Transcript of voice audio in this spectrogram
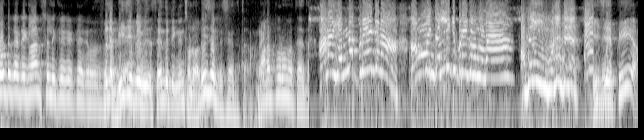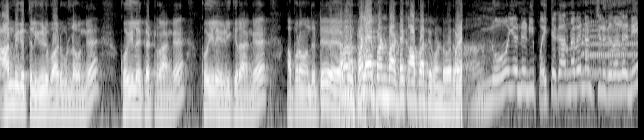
ஓட்டு கேட்டீங்களான்னு சொல்லி கேட்கறது இல்ல பிஜேபி சேர்ந்துட்டீங்கன்னு சொல்லுவாங்க. பிஜேபி சேர்ந்துட்டான் மனப்பூர்வமா சேர்ந்துட்டான் ஆனா என்ன பிரயோஜனம் அம்மன் ஜல்லிக்கு பிரயோஜனம் அதெல்லாம் உங்களுக்கு ஒண்ணும் தெரியாது பிஜேபி ஆன்மீகத்தில் ஈடுபாடு உள்ளவங்க கோயிலை கட்டுறாங்க கோயிலை இடிக்கிறாங்க அப்புறம் வந்துட்டு பழைய பண்பாட்டை காப்பாற்றி கொண்டு வரும் இன்னும் என்ன நீ பைத்தியக்காரனவே நினைச்சிருக்கிறல்ல நீ?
